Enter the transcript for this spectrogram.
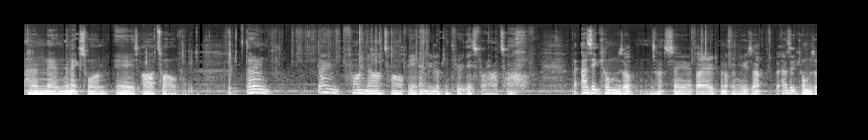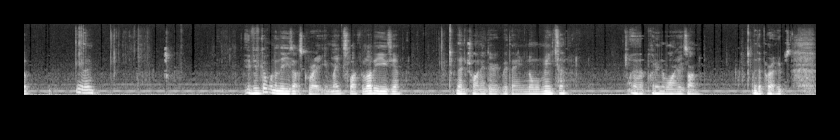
And then the next one is R12. Don't don't find R12 here. Don't be looking through this for R12 but as it comes up that's a diode we're not going to use that but as it comes up you know if you've got one of these that's great it makes life a lot easier than trying to do it with a normal meter uh, putting the wires on with the probes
